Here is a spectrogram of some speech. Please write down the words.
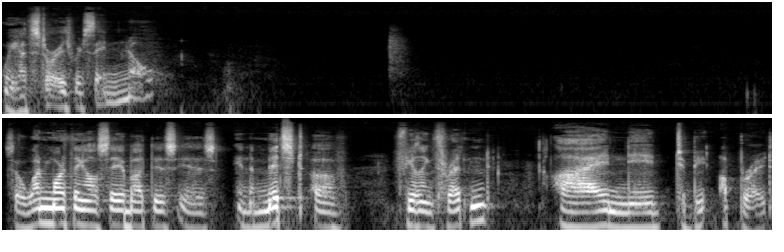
we have stories which say no. So, one more thing I'll say about this is in the midst of feeling threatened, I need to be upright.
